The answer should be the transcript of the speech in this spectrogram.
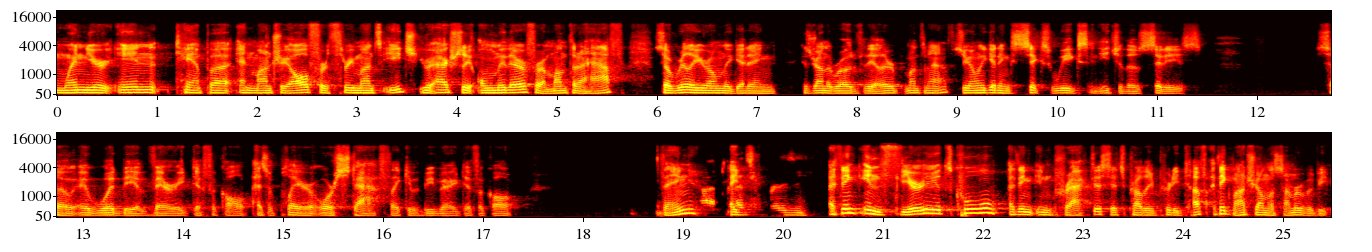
when you're in Tampa and Montreal for three months each, you're actually only there for a month and a half. So really, you're only getting because you're on the road for the other month and a half. So you're only getting six weeks in each of those cities. So it would be a very difficult as a player or staff. Like it would be very difficult thing. I, That's crazy. I think in theory it's cool. I think in practice it's probably pretty tough. I think Montreal in the summer would be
